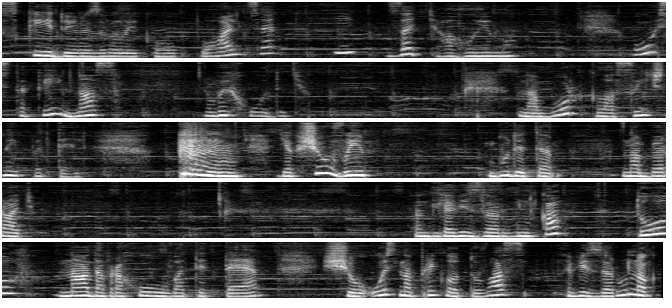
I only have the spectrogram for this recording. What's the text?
скидуємо з великого пальця і затягуємо. Ось такий в нас виходить. Набор класичний петель. Якщо ви будете набирати для візерунка, то треба враховувати те, що ось, наприклад, у вас візерунок,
